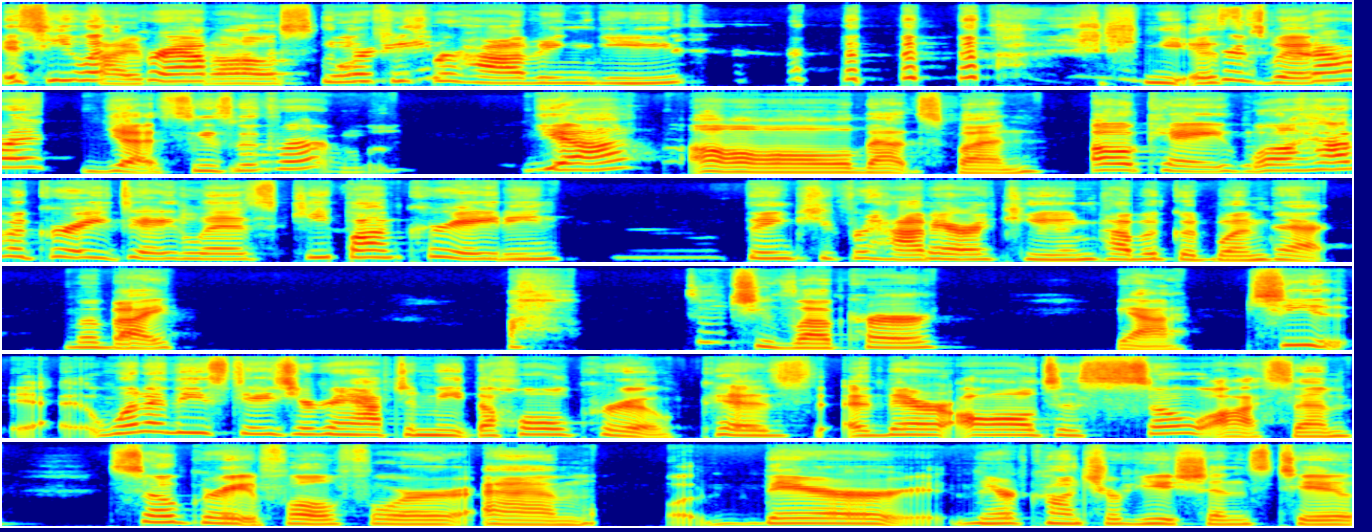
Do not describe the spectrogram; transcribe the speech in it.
Is he with I Grandma will. Thank you for having me. he is with, Grandma? yes, he's with Grandma? Grandma. Yeah. Oh, that's fun. Okay. Well, have a great day, Liz. Keep on creating. Thank you for having me, Kim. Have a good one. Bye bye. don't you love her? Yeah. She. uh, One of these days, you're gonna have to meet the whole crew because they're all just so awesome. So grateful for um their their contributions to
